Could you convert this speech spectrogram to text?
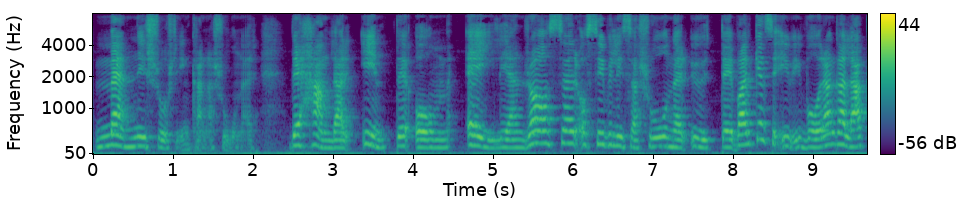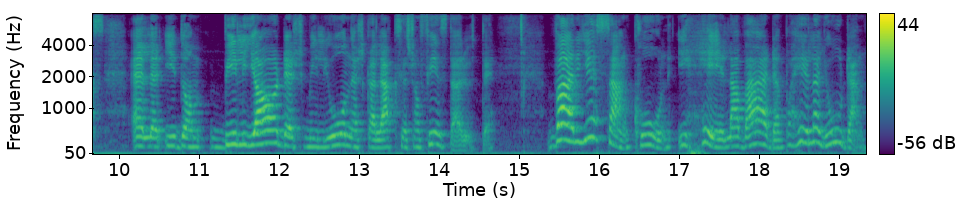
människors inkarnationer. Det handlar inte om alienraser och civilisationer ute, varken i, i våran galax eller i de biljarders miljoners galaxer som finns där ute. Varje sandkorn i hela världen, på hela jorden,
